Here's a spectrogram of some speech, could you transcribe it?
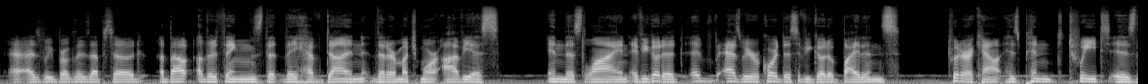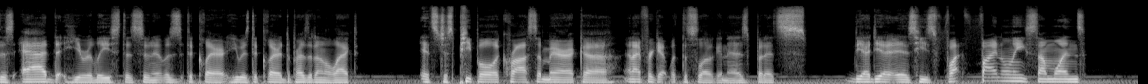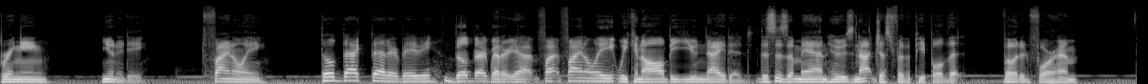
as we broke this episode about other things that they have done that are much more obvious in this line. If you go to, as we record this, if you go to Biden's Twitter account, his pinned tweet is this ad that he released as soon as it was declared he was declared the president elect. It's just people across America, and I forget what the slogan is, but it's the idea is he's fi- finally someone's bringing unity. Finally, Build back better, baby. build back better. Yeah, fi- finally we can all be united. This is a man who's not just for the people that voted for him;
